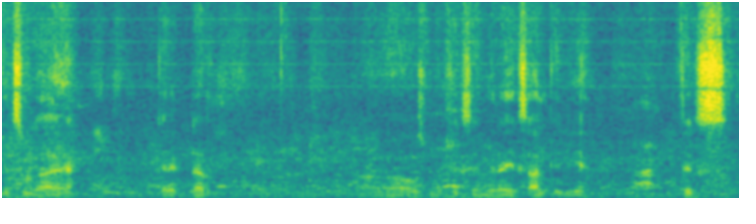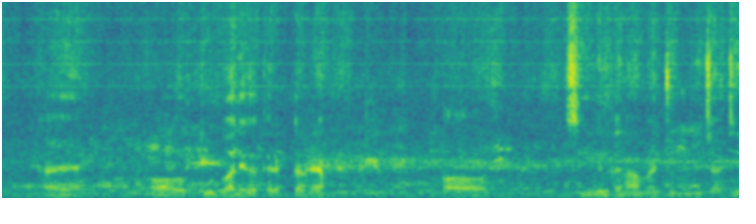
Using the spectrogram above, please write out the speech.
फिक्स हुआ है, कैरेक्टर। उसमें फिक्स है मेरा एक साल के लिए फिक्स है और दूध वाले का कैरेक्टर है और सीरियल का नाम है चुल्ली चाची।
